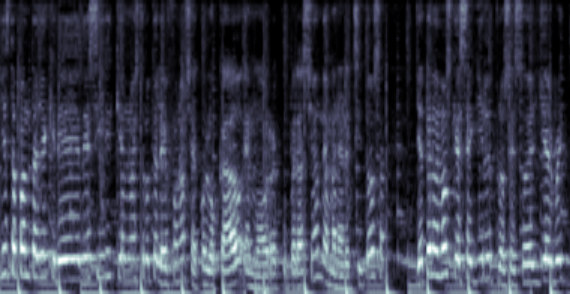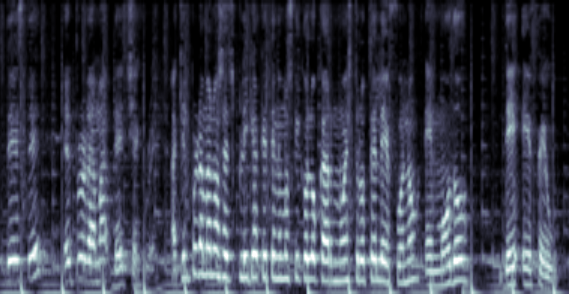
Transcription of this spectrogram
y esta pantalla quiere decir que nuestro teléfono se ha colocado en modo recuperación de manera exitosa. Ya tenemos que seguir el proceso del jailbreak desde el programa de CheckRay. Aquí el programa nos explica que tenemos que colocar nuestro teléfono en modo DFU.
